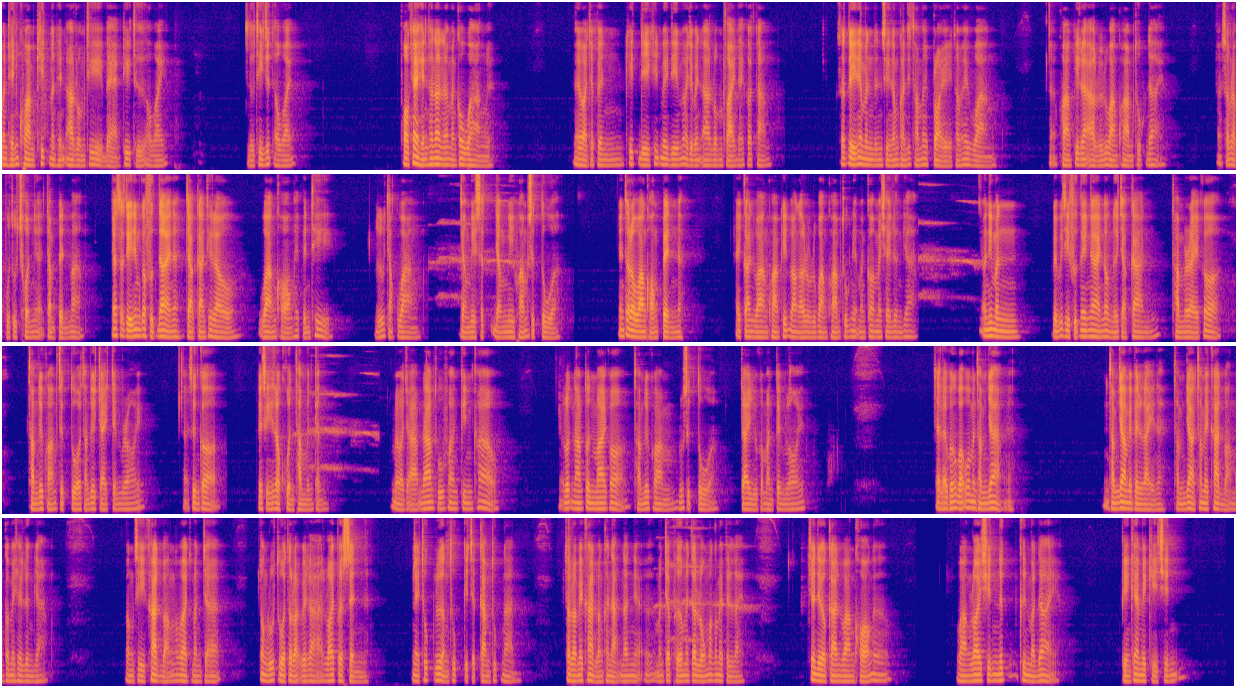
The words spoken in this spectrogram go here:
มันเห็นความคิดมันเห็นอารมณ์ที่แบกที่ถือเอาไว้ หรือที่ยึดเอาไว้ พอแค่เห็นเท่านั้นแล้วมันก็วางเลย ไม่ว่าจะเป็นคิดดีคิดไม่ดี ไม่ว่าจะเป็นอารมณ์ฝ่ายใดก็ตาม สติเนี่ยมันเป็นสิ่งสำคัญที่ทำให้ปล่อยทำให้วาง ความคิดและอารมณ์หรือวางความทุกข์ได้สำหรับปุถุชนเนี่ยจำเป็นมากและสตินี่มันก็ฝึกได้นะจากการที่เราวางของให้เป็นที่ หรู้จักวางอย่างมีอย่างมีความรู้สึกตัวงั้นถ้าเราวางของเป็นนะไอการวางความคิดวางอารมณ์หรือวางความทุกข์เนี่ยมันก็ไม่ใช่เรื่องยาก อันนี้มันเป็นวิธีฝึกง่าย ๆ นอกเหนือจากการทำอะไรก็ ทำด้วยความสึกตัวทำด้วยใจเต็มร้อย ซึ่งก็เป็นสิ่งที่เราควรทำเหมือนกัน ไม่ว่าจะอาบน้ำถูฟันกินข้าวรดน้ำต้นไม้ก็ทำด้วยความรู้สึกตัว ใจอยู่กับมันเต็มร้อย แต่หลายคนก็บอกว่ามันทำยากนะทำยากไม่เป็นไรนะทำยากถ้าไม่คาดหวังมันก็ไม่ใช่เรื่องยาก บางทีคาดหวังว่ามันจะ ต้องรู้ตัวตลอดเวลาร้อยเปอร์เซ็นต์ในทุกเรื่องทุกกิจกรรมทุกงาน ถ้าเราไม่คาดหวังขนาดนั้นเนี่ยมันจะเผลอมันจะหลงมันก็ไม่เป็นไร เช่นเดียวกับการวางของเออวางร้อยชิ้นนึกขึ้นมาได้ เพียงแค่ไม่กี่ชิ้น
